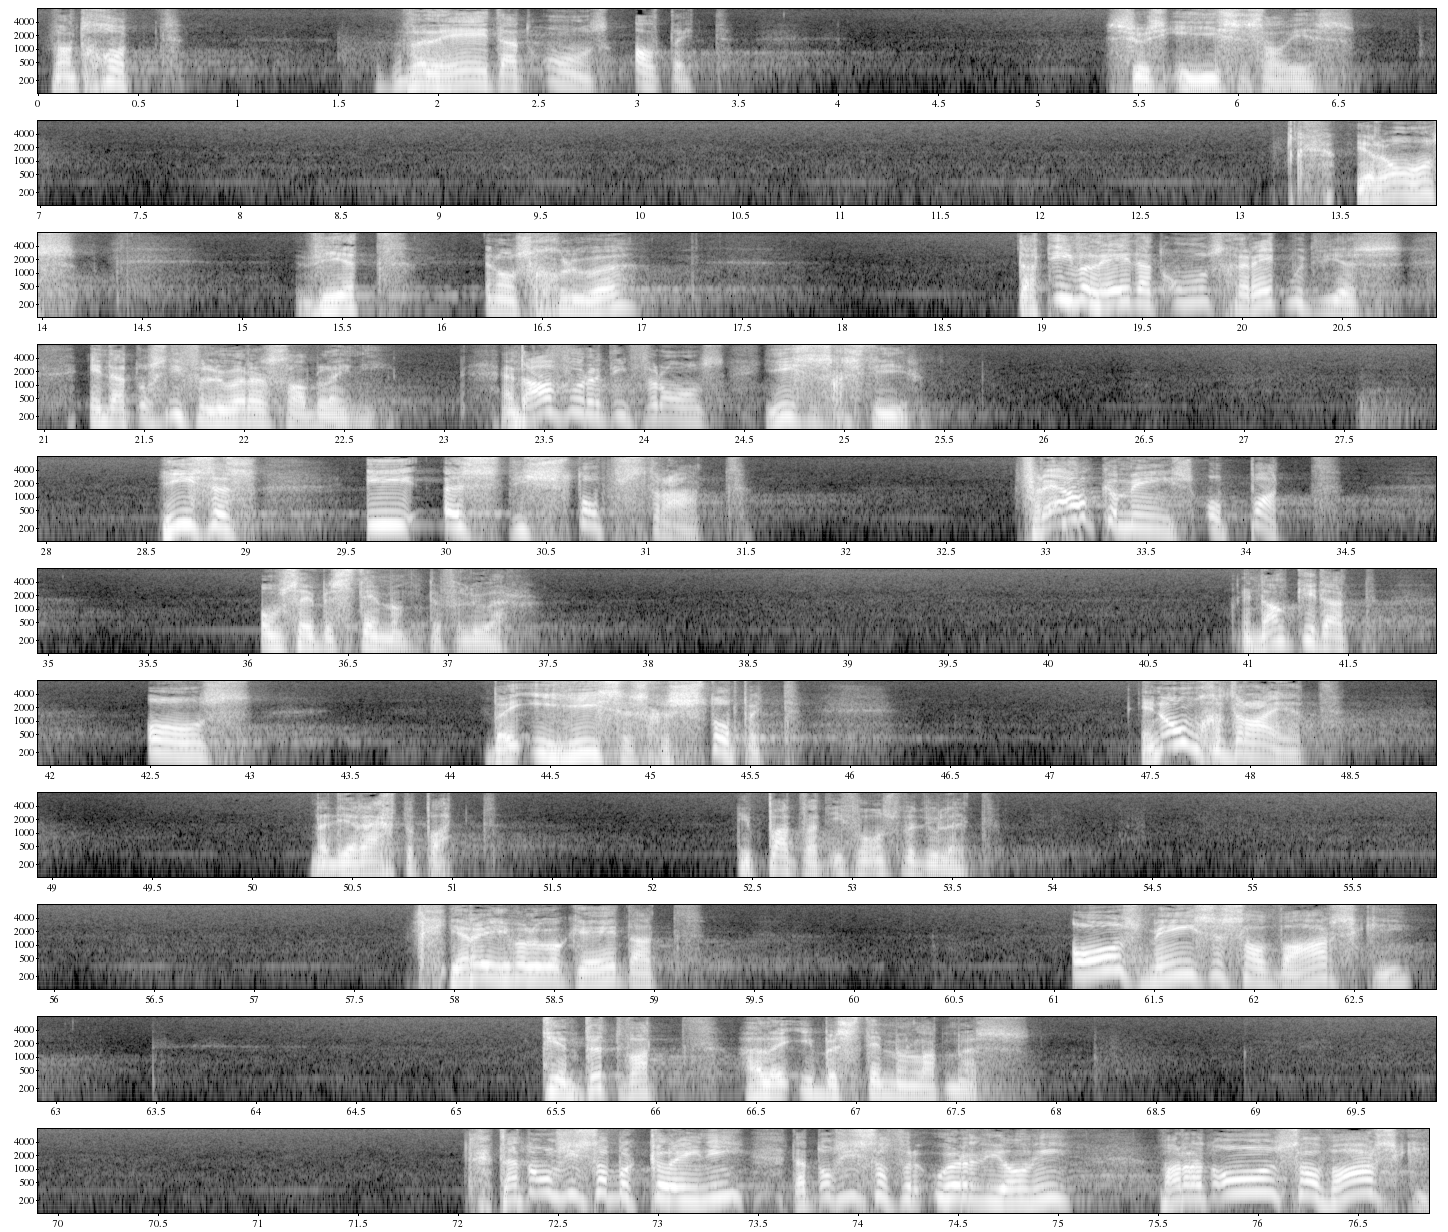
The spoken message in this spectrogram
Want God wil hê dat ons altyd soos U Jesus sal wees. Here ons weet en ons glo dat U wil hê dat ons gered moet wees en dat ons nie verlore sal bly nie. En daarvoor het U vir ons Jesus gestuur. Jesus, U is die stopstraat vir elke mens op pad om sy bestemming te verloor. En dankie dat ons by U Jesus gestop het en omgedraai het na die regte pad. Die pad wat U vir ons bedoel het. Here, U wil ook hê dat ons mense sal waarsku teen dit wat hulle U bestemming laat mis. Dat ons nie sal beklei nie, dat ons nie sal veroordeel nie, maar dat ons sal waarsku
